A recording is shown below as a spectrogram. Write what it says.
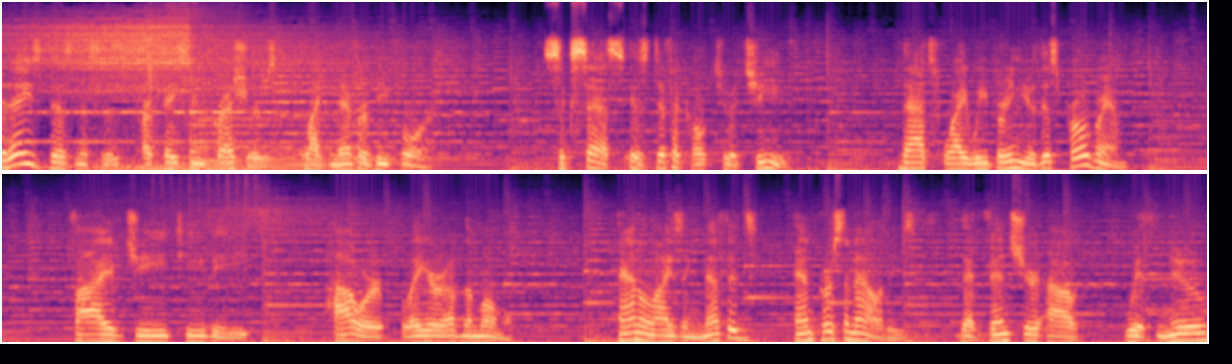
Today's businesses are facing pressures like never before. Success is difficult to achieve. That's why we bring you this program. 5G TV, Power Player of the Moment, analyzing methods and personalities that venture out with new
